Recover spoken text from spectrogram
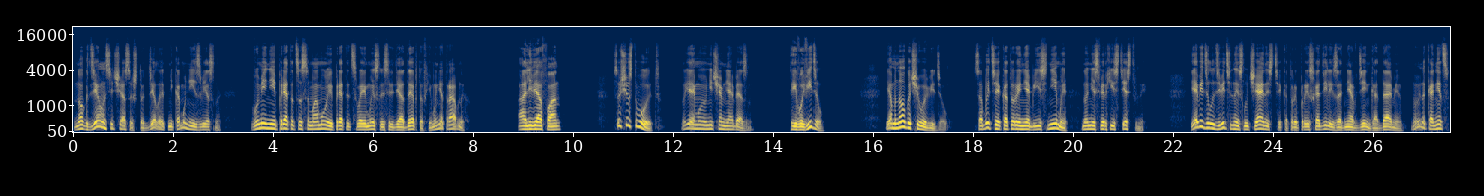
Но где он сейчас и что делает, никому не известно. В умении прятаться самому и прятать свои мысли среди адептов ему нет равных. А Левиафан? Существует, но я ему ничем не обязан. Ты его видел? Я много чего видел. События, которые необъяснимы, но не сверхъестественны. Я видел удивительные случайности, которые происходили изо дня в день годами. Ну и, наконец,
